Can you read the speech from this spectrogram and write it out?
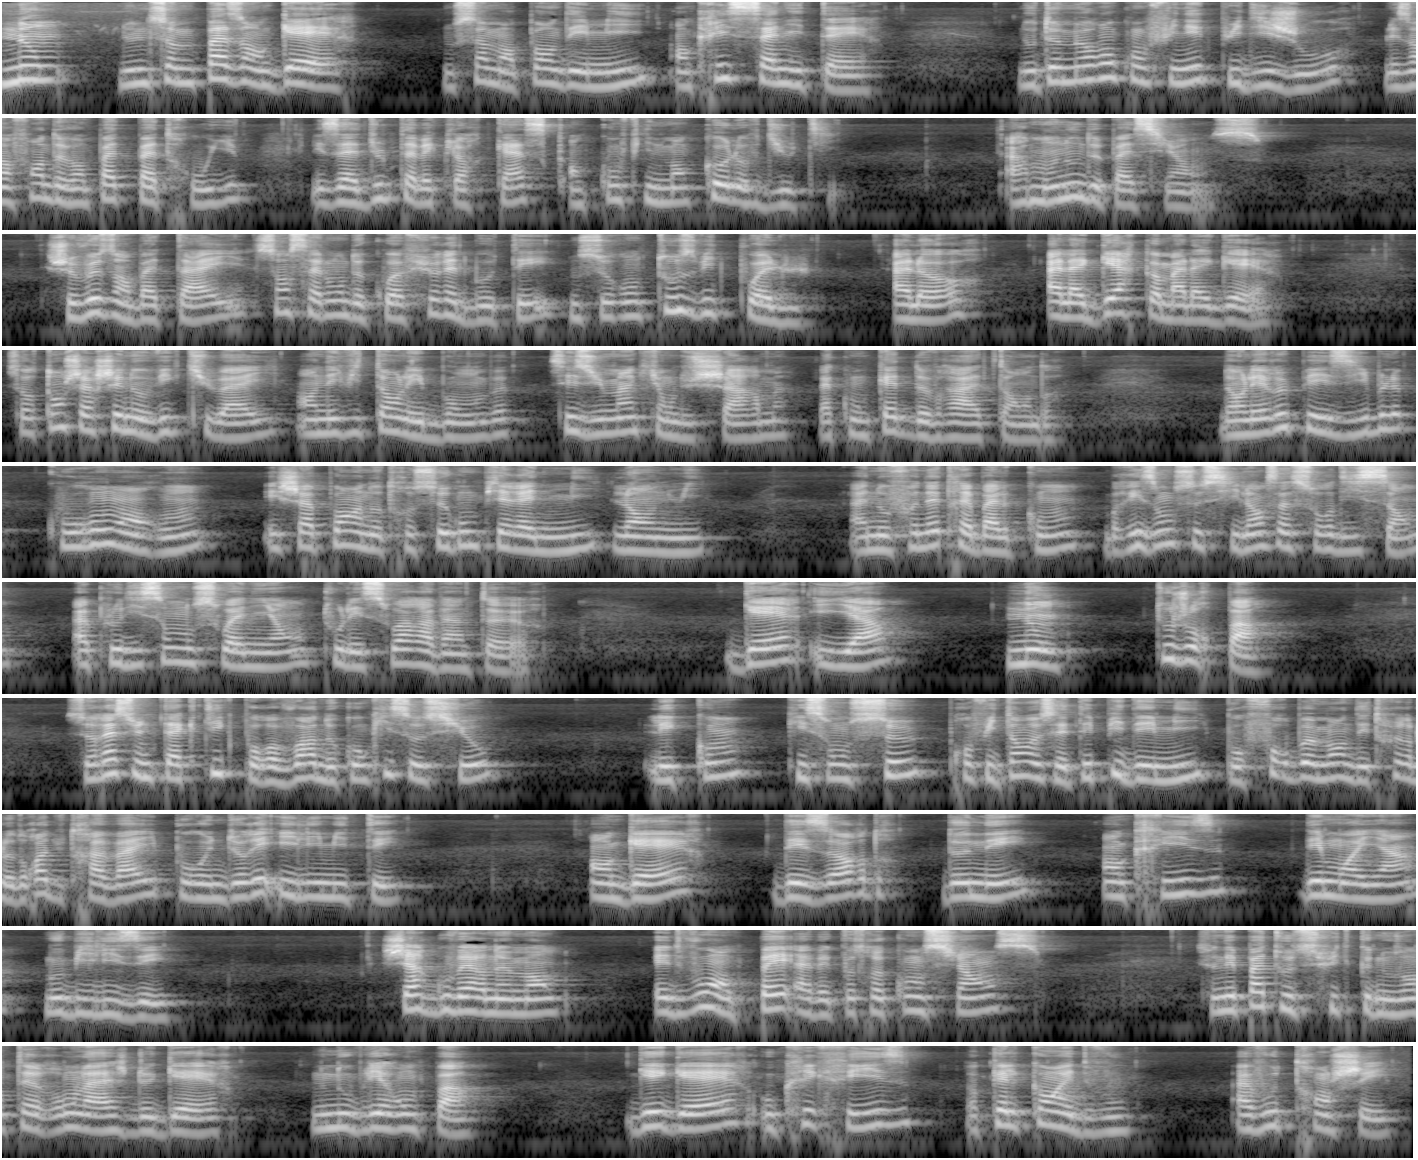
Non, nous ne sommes pas en guerre. Nous sommes en pandémie, en crise sanitaire. Nous demeurons confinés depuis dix jours, les enfants devant pas de patrouille, les adultes avec leurs casques en confinement Call of Duty. Armons-nous de patience. Cheveux en bataille, sans salon de coiffure et de beauté, nous serons tous vite poilus. Alors, à la guerre comme à la guerre. Sortons chercher nos victuailles, en évitant les bombes, ces humains qui ont du charme, la conquête devra attendre. Dans les rues paisibles, courons en rond, échappant à notre second pire ennemi, l'ennui. À nos fenêtres et balcons, brisons ce silence assourdissant, applaudissons nos soignants tous les soirs à vingt heures. Guerre y a? Non, toujours pas. Serait-ce une tactique pour revoir nos conquis sociaux? Les cons, qui sont ceux profitant de cette épidémie pour fourbement détruire le droit du travail pour une durée illimitée. En guerre, désordre, données, en crise, des moyens mobilisés. Cher gouvernement, êtes-vous en paix avec votre conscience? Ce n'est pas tout de suite que nous enterrerons l'âge de guerre. Nous n'oublierons pas. Guéguerre ou cri-crise, dans quel camp êtes-vous? À vous de trancher.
